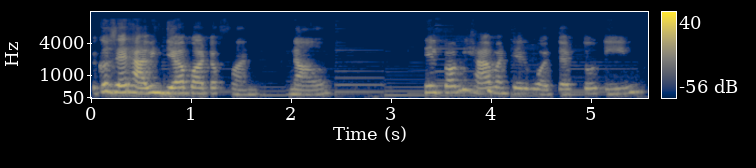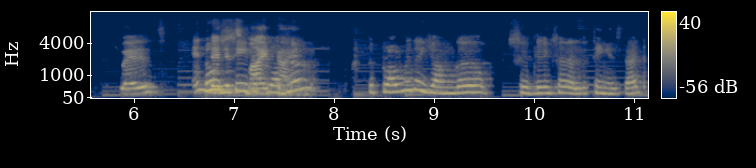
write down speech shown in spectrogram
Because they're having their part of fun now. They'll probably have until what they're 13 12 and No, then it's see, my the problem, time. the problem with the younger siblings and everything is that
